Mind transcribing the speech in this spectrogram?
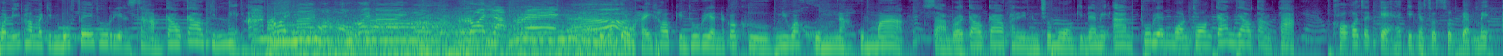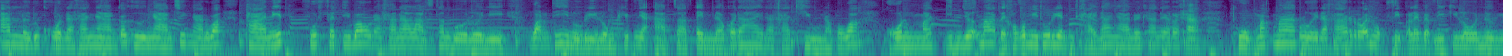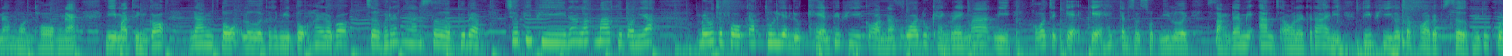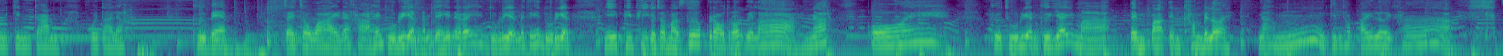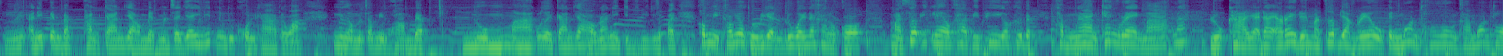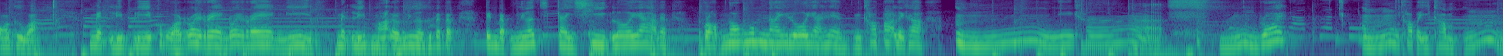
วันนี้พามากินบุฟเฟ่ทุเรียน 399 กินไม่อั้นร้อยไม้หมดของร้อยไม้ร้อยอย่างแรงคือถ้าเกิดใครชอบกินทุเรียนก็คือนี่ว่าคุ้มนะคุ้มมาก 399ภายในหนึ่งชั่วโมงกินได้ไม่อั้นทุเรียนหมอนทองก้านยาวต่างๆ เขาก็จะแกะให้กินกันสดๆ แบบไม่อั้นเลยทุกคนนะคะ งานก็คืองานชื่องานว่าพาณิชย์ฟู้ดเฟสติวัลนะคะหนาลานสตันเวิร์เลยนี่ วันที่หนูรีลงคลิปเนี่ยอาจจะเต็มแล้วก็ได้นะคะคิวนะ เพราะว่าคนมากินเยอะมากแต่เขาก็มีทุเรียนขายหน้างานด้วยค่ะในราคาถูกมากๆเลยนะคะ 160 อะไรแบบนี้กิโลหนึ่งนะหมอนทองนะ นี่มาถึงก็นั่งโต๊ะเลยก็จะมีโต๊ะให้แล้วก็เจอพนักงานเสิร์ฟคือแบบชื่อพี่พีน่ารักมากคือตอนเนี้ย ไม่รู้จะโฟกัสทุเรียนหรือแขนพี่พีก่อนนะเพราะว่าดูแข็งแรงมากนี่เขาก็จะแกะแกะให้กันสดๆนี้เลย สั่งได้ไม่อั้นจะเอาอะไรก็ได้นี่ พี่พีก็จะคอยแบบเสิร์ฟให้ทุกคนกินกันโอ้ยตายแล้ว คือแบบใจจะวายนะคะให้ทุเรียนน้ำใจให้อะไรให้ทุเรียนไม่ถึงให้ทุเรียนนี่พีพีก็จะมาเสิร์ฟเราตลอดเวลานะ โอ้ยคือทุเรียนคือย่ายมาเต็มปาเต็มคำไปเลย นะอืมกินเข้าไปเลยค่ะอืมอันนี้เป็นแบบผ่านการยาวเม็ดมันจะย่ายนิดนึงทุกคนค่ะ แต่ว่าเนื้อมันจะมีความแบบนุ่มมากเลยการยาวนะนี่กินกินกินเข้าไปเขามีข้าวเหนียวทุเรียนด้วยนะคะแล้วก็มาเสิร์ฟอีกแล้วค่ะพี่ๆก็คือแบบทำงานแข่งแรงมากนะลูกค้าอยากได้อะไรเดินมาเสิร์ฟอย่างเร็วเป็นม่อนทองค่ะม่อนทองก็คือว่าเม็ดลิบลีฟเขาบอกว่าร้อยแรงร้อยแรงนี่เม็ดลิฟมาแล้วเนื้อคือแบบแบบเป็นแบบเนื้อไก่ฉีกเลยอะแบบกรอบนอกนุ่มในเลยอะเนี่ยมันเข้าปากเลยค่ะ อืมนี่ค่ะ อืมร้อยอืมเข้าไปอีกคำอืม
